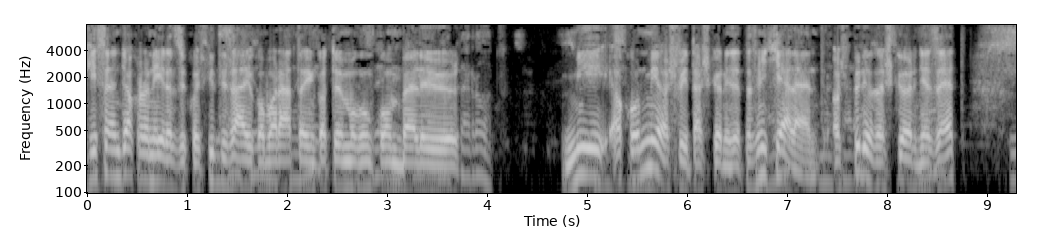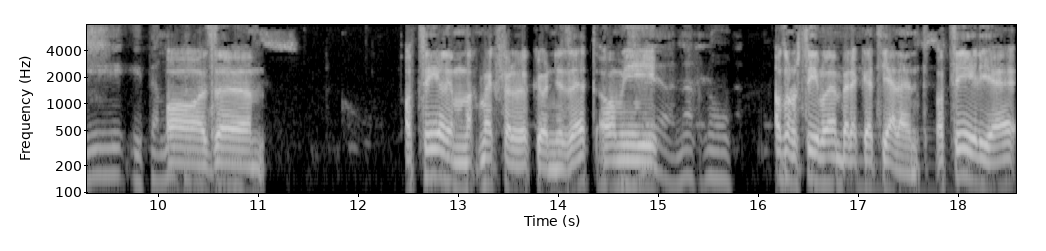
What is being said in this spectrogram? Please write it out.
Hiszen gyakran érezzük, hogy kritizáljuk a barátainkat önmagunkon belül. Mi, akkor mi a spirituális környezet? Ez mit jelent? A spirituális környezet az a céljamnak megfelelő környezet, ami azonos célú embereket jelent. A célja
